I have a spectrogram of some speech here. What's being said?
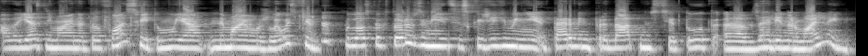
але я знімаю на телефон свій, тому я не маю можливості. Будь ласка, хто розуміється, скажіть мені, термін придатності тут е, взагалі нормальний?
